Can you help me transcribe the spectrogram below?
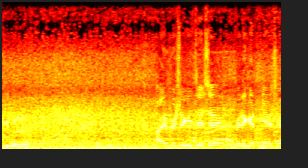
কী বলো আমি ফেসে গেছি, এসে ব্যারিকেড নিয়েছে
